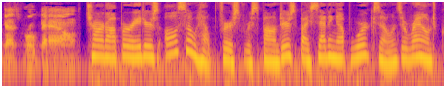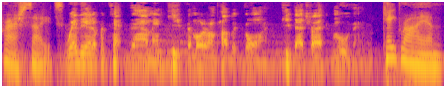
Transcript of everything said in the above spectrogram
that's broke down. Chart operators also help first responders by setting up work zones around crash sites. We're there to protect them and keep the motoring public going, keep that traffic moving. Kate Ryan,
